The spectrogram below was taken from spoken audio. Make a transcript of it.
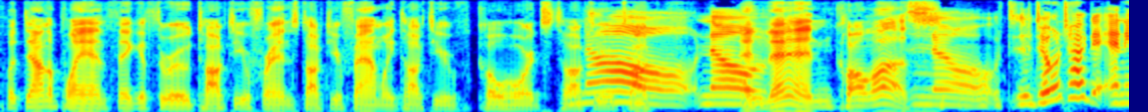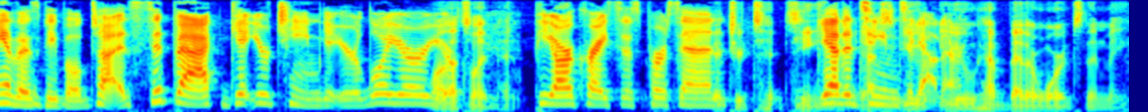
put down a plan, think it through, talk to your friends, talk to your family, talk to your cohorts, talk to your talk No, no. and then call us. no, don't talk to any of those people. T- sit back, get your team, get your lawyer, Well, your that's what I meant. PR crisis person. Get your t- team. Get a Yes, team together. You have better words than me.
